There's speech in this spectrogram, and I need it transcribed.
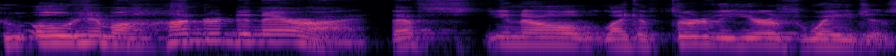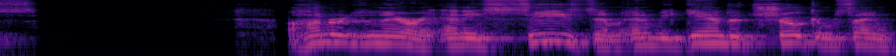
who owed him a hundred denarii. That's, you know, like a third of the year's wages. A hundred denarii. And he seized him and began to choke him, saying,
